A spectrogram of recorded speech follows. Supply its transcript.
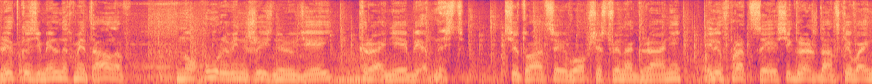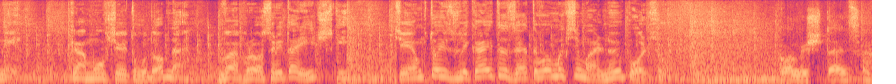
редкоземельных металлов. Но уровень жизни людей – крайняя бедность. Ситуация в обществе на грани или в процессе гражданской войны. Кому все это удобно? Вопрос риторический. Тем, кто извлекает из этого максимальную пользу. Конго считается,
